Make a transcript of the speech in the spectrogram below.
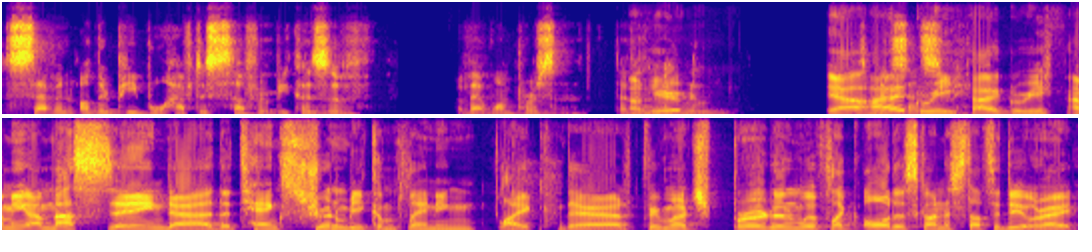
seven other people have to suffer because of of that one person? That doesn't here- really. Yeah, I agree. I agree. I mean, I'm not saying that the tanks shouldn't be complaining, like they're pretty much burdened with like all this kind of stuff to do, right?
